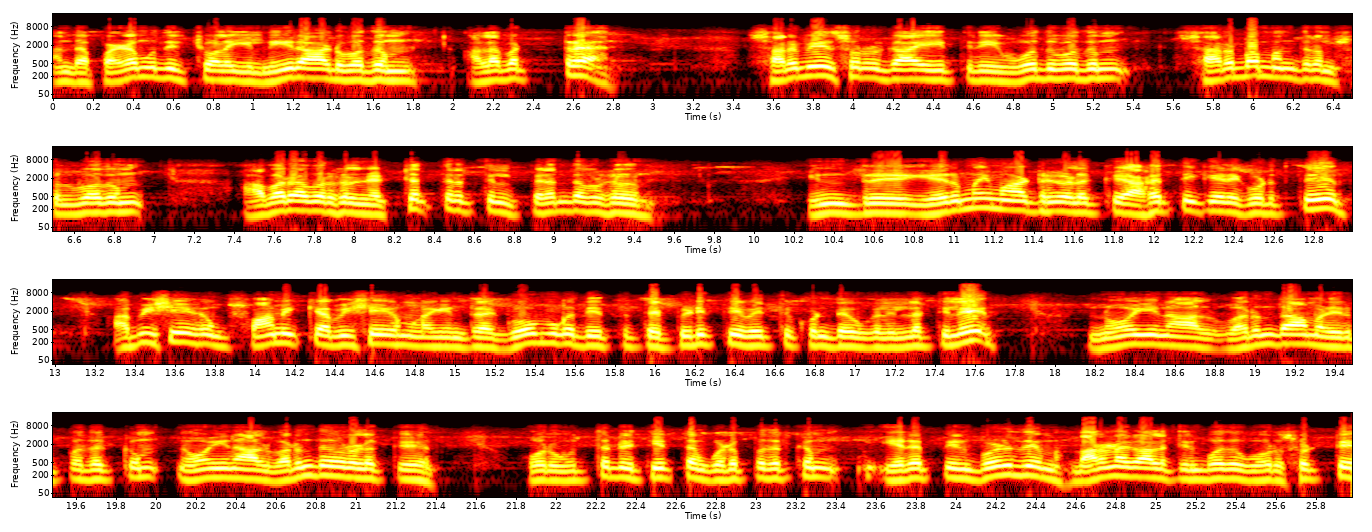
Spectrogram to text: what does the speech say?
அந்த பழமுதிர் சோலையில் நீராடுவதும் அளவற்ற சர்வேஸ்வரர் காயத்ரி ஓதுவதும் சர்வமந்திரம் சொல்வதும் அவரவர்கள் நட்சத்திரத்தில் பிறந்தவர்கள் இன்று எருமை மாற்றுகளுக்கு அகத்திக்கீரை கொடுத்து அபிஷேகம் சுவாமிக்கு அபிஷேகம் ஆகின்ற கோமுக தீர்த்தத்தை பிடித்து வைத்துக்கொண்டு உங்கள் இல்லத்திலே நோயினால் வருந்தாமல் இருப்பதற்கும் நோயினால் வருந்தவர்களுக்கு ஒரு உத்தரவு தீர்த்தம் கொடுப்பதற்கும் இறப்பின் பொழுது மரண காலத்தின் போது ஒரு சொட்டு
